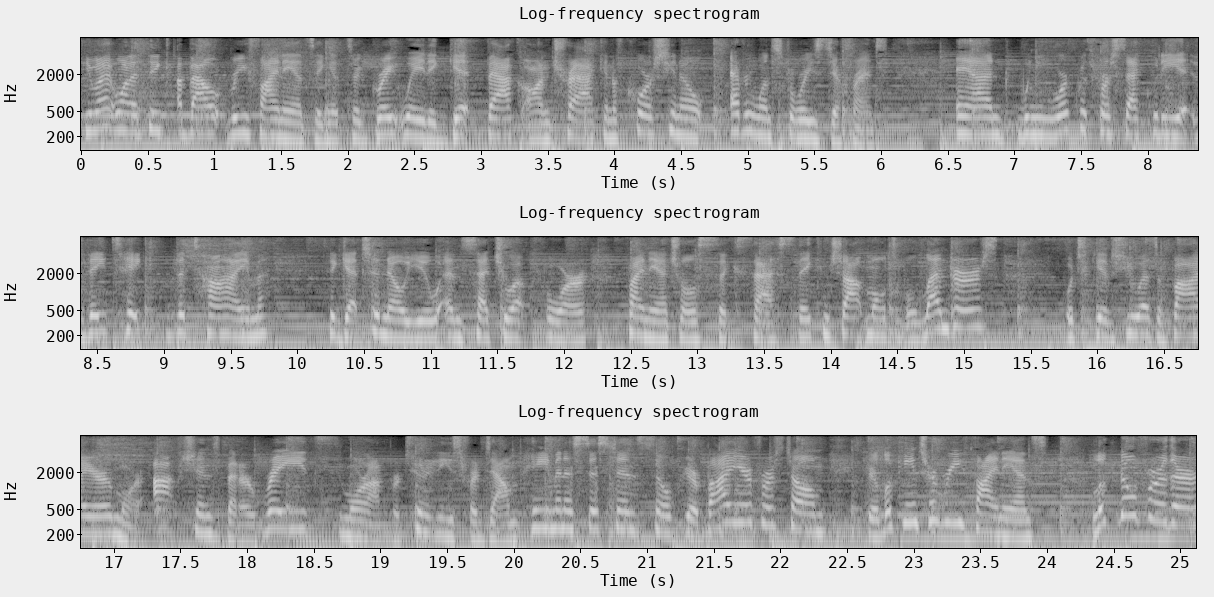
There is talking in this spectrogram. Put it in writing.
You might want to think about refinancing. It's a great way to get back on track. And of course, you know, everyone's story is different. And when you work with First Equity, they take the time to get to know you and set you up for financial success. They can shop multiple lenders, which gives you as a buyer more options, better rates, more opportunities for down payment assistance. So if you're buying your first home, if you're looking to refinance, look no further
